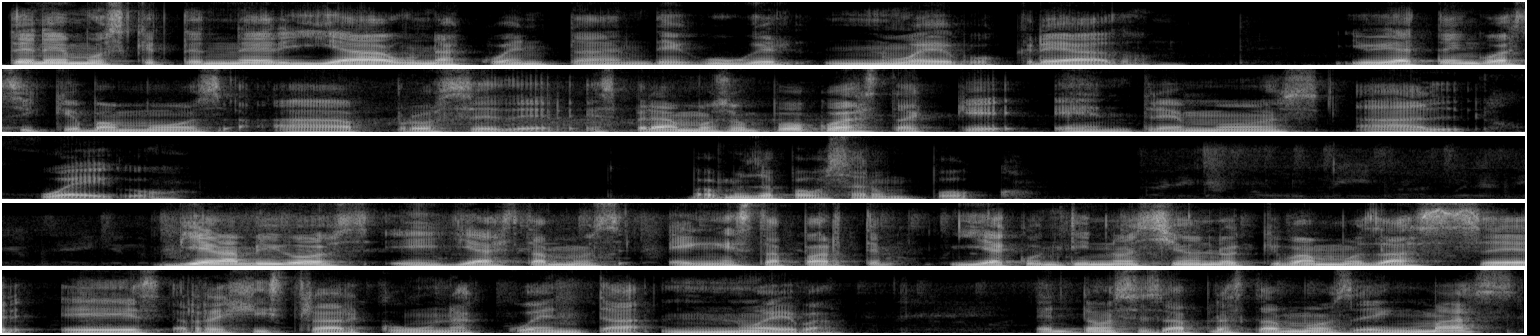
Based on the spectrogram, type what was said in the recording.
tenemos que tener ya una cuenta de Google nuevo creado. Yo ya tengo, así que vamos a proceder. Esperamos un poco hasta que entremos al juego. Vamos a pausar un poco. Bien amigos, eh, ya estamos en esta parte y a continuación lo que vamos a hacer es registrar con una cuenta nueva. Entonces aplastamos en más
